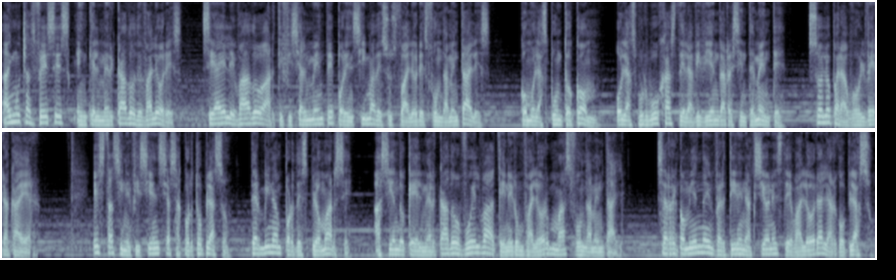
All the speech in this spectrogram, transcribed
Hay muchas veces en que el mercado de valores se ha elevado artificialmente por encima de sus valores fundamentales, como las .com o las burbujas de la vivienda recientemente, solo para volver a caer. Estas ineficiencias a corto plazo terminan por desplomarse, haciendo que el mercado vuelva a tener un valor más fundamental se recomienda invertir en acciones de valor a largo plazo.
